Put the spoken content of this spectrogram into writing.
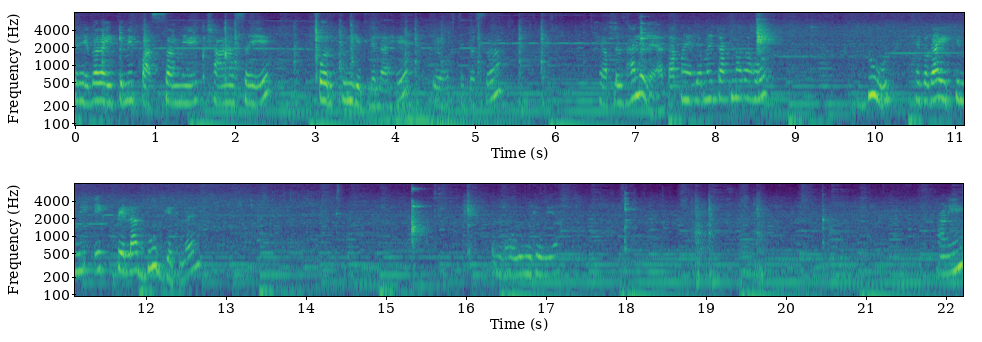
तर हे बघा इथे मी पाच सहा मिनिट छान असं हे परतून घेतलेलं आहे व्यवस्थित असं. हे आपलं झालेलं आहे. आता आपण याच्यामध्ये टाकणार आहोत दूध. हे बघा इथे मी एक पेला दूध घेतलं आहे ढवळून घेऊया. आणि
